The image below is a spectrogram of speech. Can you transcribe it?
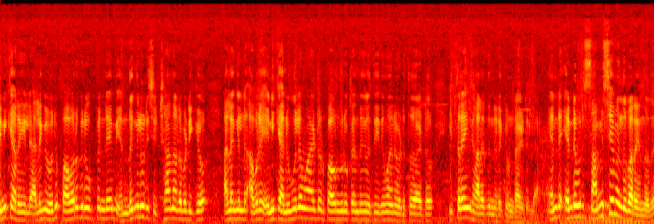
എനിക്കറിയില്ല. അല്ലെങ്കിൽ ഒരു പവർ ഗ്രൂപ്പിന്റെയും എന്തെങ്കിലും ഒരു ശിക്ഷാ നടപടിക്കോ അല്ലെങ്കിൽ അവർ എനിക്ക് അനുകൂലമായിട്ട് ഒരു പവർ ഗ്രൂപ്പ് എന്തെങ്കിലും തീരുമാനം എടുത്തതായിട്ടോ ഇത്രയും കാലത്തിന്റെ ഇടയ്ക്ക് ഉണ്ടായിട്ടില്ല. എന്റെ എന്റെ ഒരു സംശയം എന്ന് പറയുന്നത്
